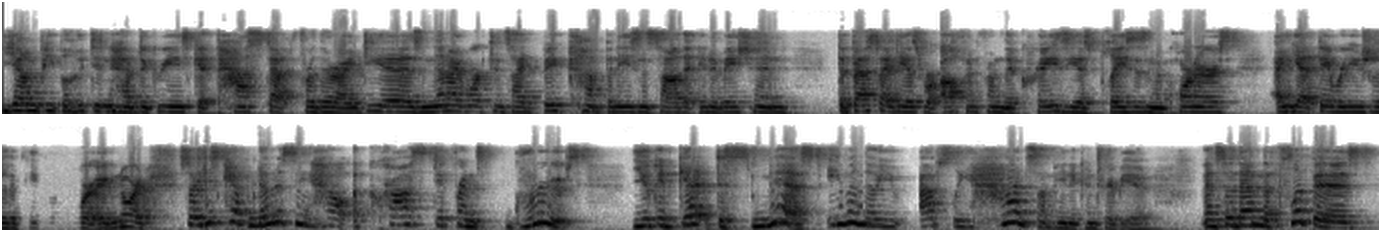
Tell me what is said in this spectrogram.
young people who didn't have degrees get passed up for their ideas. And then I worked inside big companies and saw that innovation, the best ideas were often from the craziest places in the corners, and yet they were usually the people who were ignored. So I just kept noticing how across different groups you could get dismissed even though you absolutely had something to contribute. And so then the flip is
